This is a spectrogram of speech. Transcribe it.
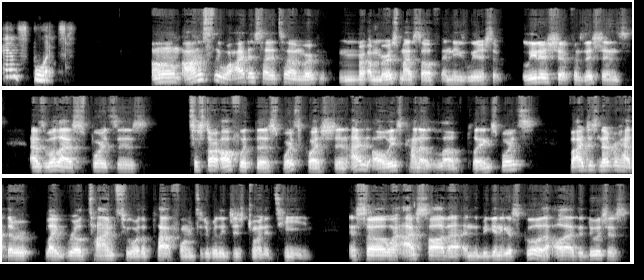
and sports? Um honestly why I decided to immerse, immerse myself in these leadership leadership positions as well as sports is to start off with the sports question. I always kind of loved playing sports, but I just never had the like real time to or the platform to really just join a team. And so when I saw that in the beginning of school, that all I had to do was just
